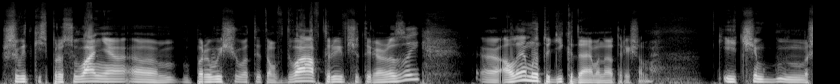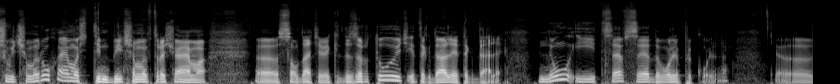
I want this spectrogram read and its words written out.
Швидкість просування перевищувати там в 2, в 3, в 4 рази, але ми тоді кидаємо на атрішн. І чим швидше ми рухаємось, тим більше ми втрачаємо е, солдатів, які дезертують, і так далі. і так далі. Ну і це все доволі прикольно. Е,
